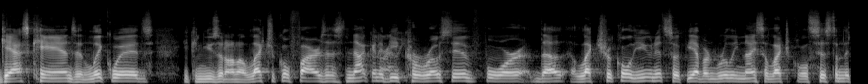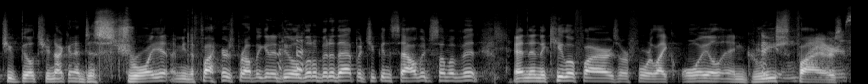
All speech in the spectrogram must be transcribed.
gas cans and liquids. You can use it on electrical fires. It's not going to be corrosive for the electrical units. So if you have a really nice electrical system that you've built, you're not going to destroy it. I mean, the fire is probably going to do a little bit of that, but you can salvage some of it. And then the Kilo fires are for like oil and grease Cooking fires. fires.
